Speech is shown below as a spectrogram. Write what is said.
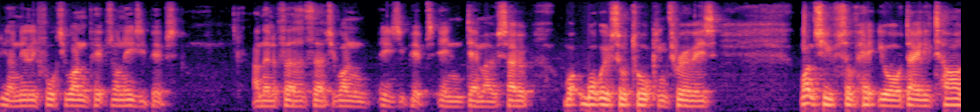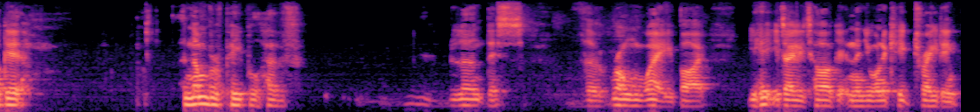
know, nearly 41 pips on easy pips, and then a further 31 easy pips in demo. So what, what we're sort of talking through is once you've sort of hit your daily target, a number of people have learned this the wrong way by you hit your daily target and then you want to keep trading.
